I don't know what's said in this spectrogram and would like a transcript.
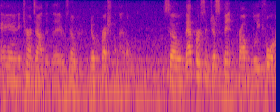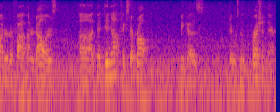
and it turns out that there was no no compression on that hole. So that person just spent probably four hundred or five hundred dollars uh, that did not fix their problem because there was no compression there.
